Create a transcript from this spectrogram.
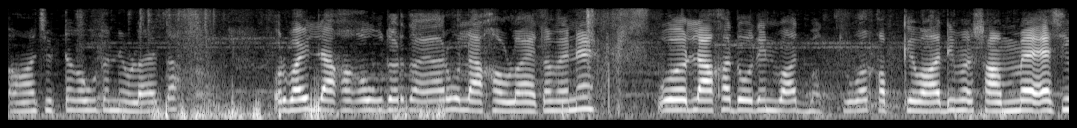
हाँ चिट्टा कबूतर नहीं उड़ाया था। और भाई लाखा कबूतर था यार, वो लाखा उड़ाया था मैंने। वो लाखा दो दिन बाद भग चुका कब के बाद ही मैं शाम में ऐसी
